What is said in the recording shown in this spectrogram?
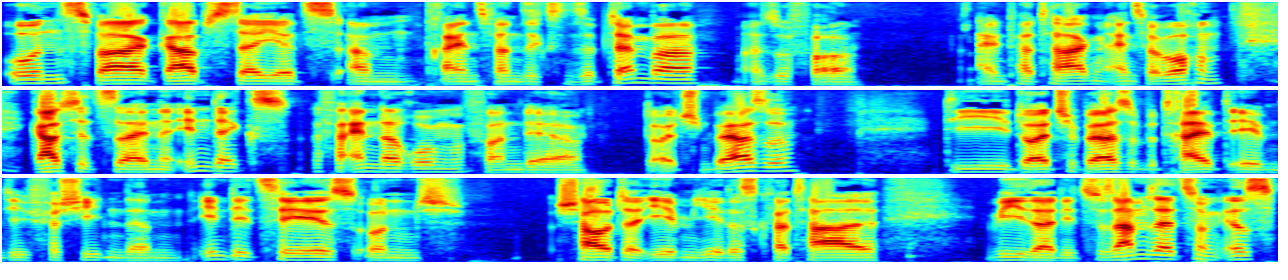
Und zwar gab es da jetzt am 23. September, also vor ein paar Tagen, ein, zwei Wochen, gab es jetzt eine Indexveränderung von der deutschen Börse. Die deutsche Börse betreibt eben die verschiedenen Indizes und schaut da eben jedes Quartal, wie da die Zusammensetzung ist,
